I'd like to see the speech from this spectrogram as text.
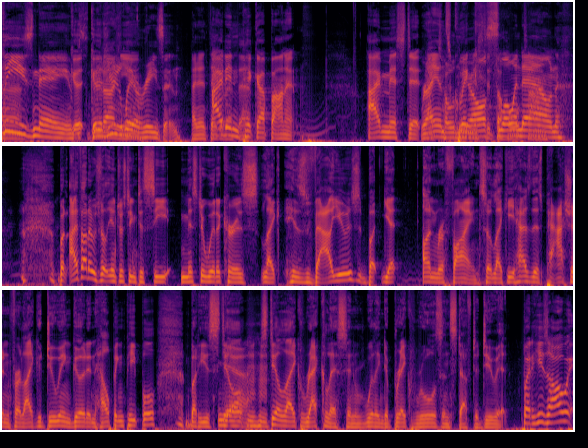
these names." good- good There's usually you. a reason. I didn't think. I didn't that. pick up on it. I missed it. I Ryan's totally quick. You're all it slowing down. But I thought it was really interesting to see Mr. Whitaker's like his values, but yet unrefined. So like he has this passion for like doing good and helping people, but he's still Yeah. Mhm. still like reckless and willing to break rules and stuff to do it. But he's always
